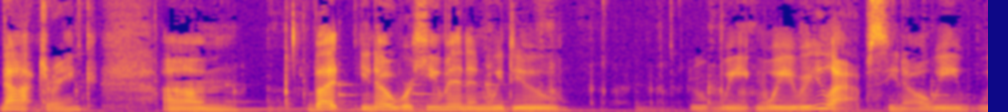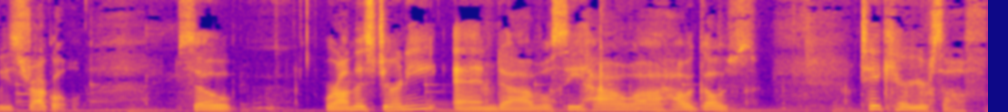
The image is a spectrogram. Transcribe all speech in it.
not drink. Um, but you know, we're human and we do we we relapse. You know, we we struggle. So we're on this journey, and uh, we'll see how uh, how it goes. Take care of yourself.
